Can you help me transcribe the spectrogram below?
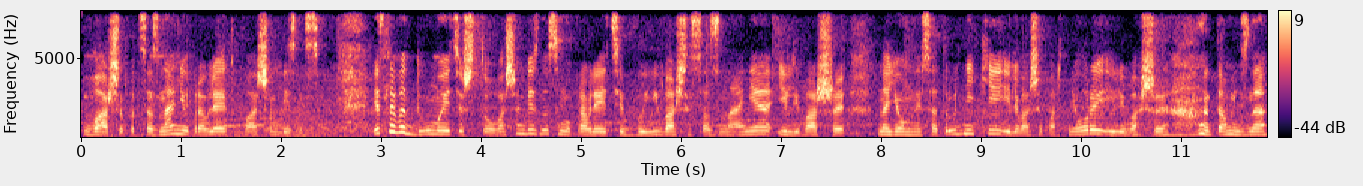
ваше подсознание управляет вашим бизнесом. Если вы думаете, что вашим бизнесом управляете вы, ваше сознание или ваши наемные сотрудники, или ваши партнеры, или ваши, там, не знаю,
